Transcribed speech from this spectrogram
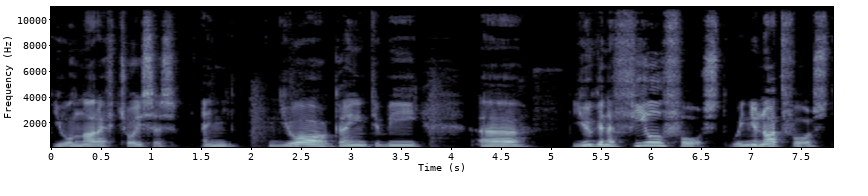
you will not have choices. And you are going to be, uh, you're going to feel forced when you're not forced,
